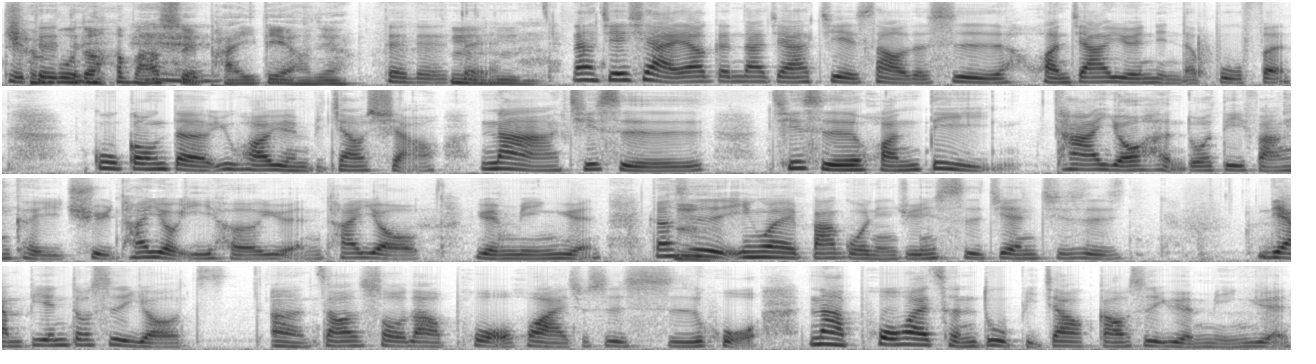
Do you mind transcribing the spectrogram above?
全部都要把水排掉，这样。对对对，那接下来要跟大家介绍的是皇家园林的部分。故宫的御花园比较小，那其实其实皇帝。他有很多地方可以去，他有颐和园，他有圆明园，但是因为八国联军事件，其实两边都是有。嗯，遭受到破坏就是失火，那破坏程度比较高是圆明园。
